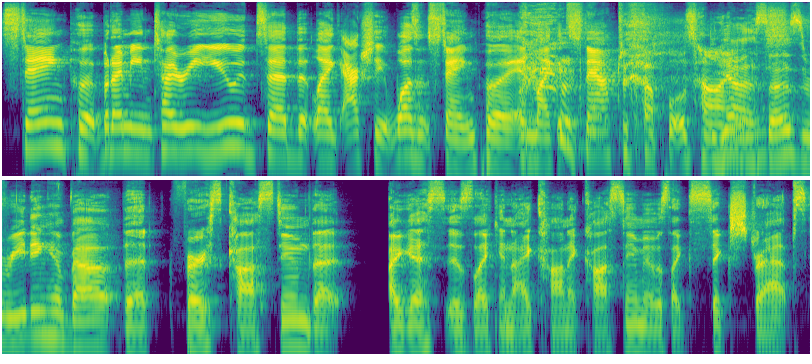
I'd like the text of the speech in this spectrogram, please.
Staying put, but I mean, Tyree, you had said that like actually it wasn't staying put and like it snapped a couple of times. Yeah, so I was reading about that first costume that I guess is like an iconic costume. It was like six straps,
